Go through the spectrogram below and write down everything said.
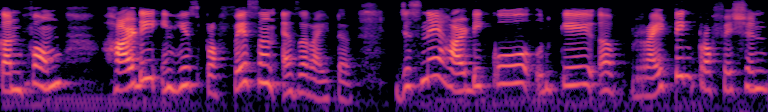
confirm Hardy in his profession as a writer. जिसने हार्डी को उनके राइटिंग प्रोफेशन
